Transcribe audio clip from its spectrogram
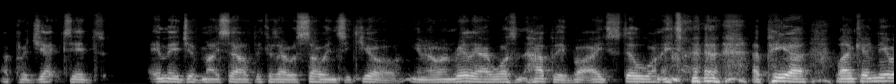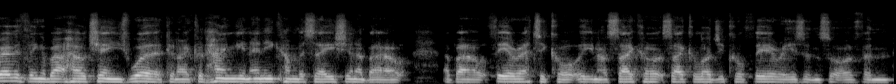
a projected image of myself because I was so insecure, you know, and really I wasn't happy, but I still wanted to appear like I knew everything about how change work and I could hang in any conversation about about theoretical, you know, psycho psychological theories and sort of and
